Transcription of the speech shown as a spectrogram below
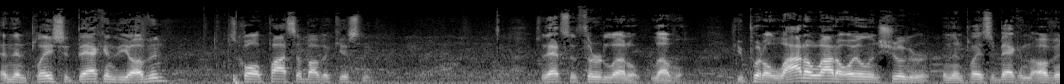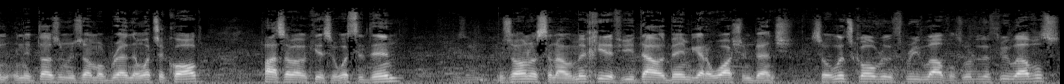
and then place it back in the oven, it's called pasa babakisni. So that's the third level. Level. If you put a lot, a lot of oil and sugar, and then place it back in the oven, and it doesn't resemble bread, then what's it called? Pasa babakisni. What's the din? Rizonos and al If you eat dalad beim, you got to wash and bench. So let's go over the three levels. What are the three levels?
